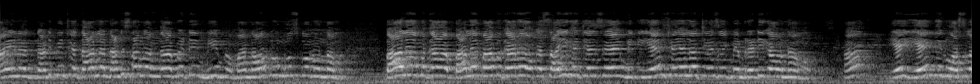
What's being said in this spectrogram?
ఆయన నడిపించే దానిలో నడుస్తున్నాం కాబట్టి మేము మా నోట్లు మూసుకొని ఉన్నాం. బాలయ్య బాలయ్య బాబు గారు ఒక సైగ చేసే మీకు ఏం చేయాలో చేసే మేము రెడీగా ఉన్నాము. ఏ ఏంది నువ్వు అసలు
